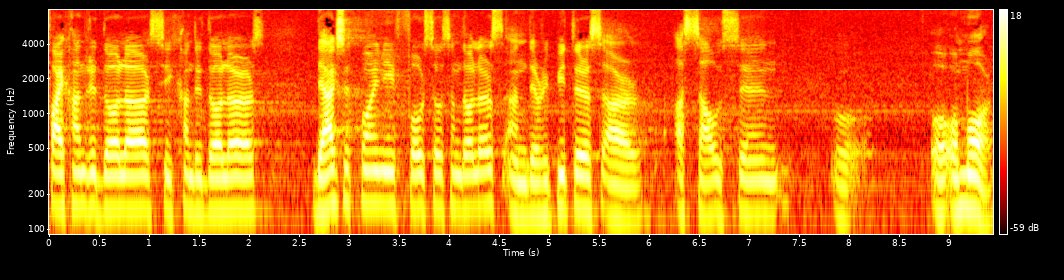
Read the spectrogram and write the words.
$500, $600. The access point is $4,000, and the repeaters are 1,000, or, or, more.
